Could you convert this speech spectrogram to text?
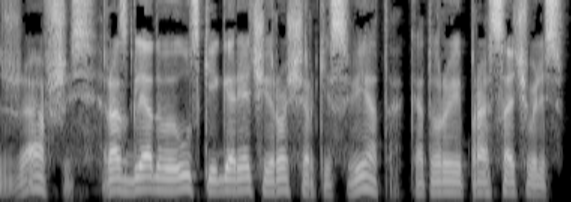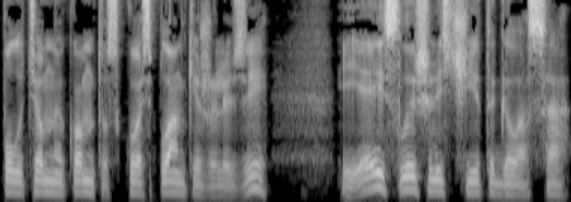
сжавшись, разглядывая узкие горячие росчерки света, которые просачивались в полутемную комнату сквозь планки жалюзи, ей слышались чьи-то голоса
